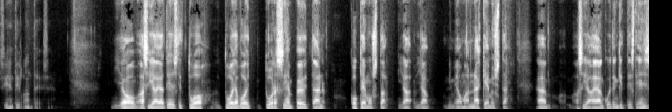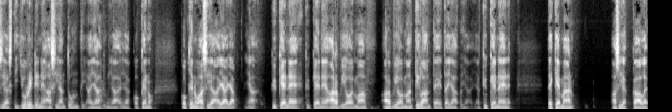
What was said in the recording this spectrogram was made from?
siihen tilanteeseen. Joo, asiaa ja tietysti tuo, tuo ja voi tuoda siihen pöytään kokemusta ja, ja nimenomaan näkemystä. Ää, asiaaja on kuitenkin tietysti ensisijaisesti juridinen asiantuntija ja, ja, ja kokenut, kokenut asiaaja ja, ja kykenee, kykenee arvioimaan – arvioimaan tilanteita ja, ja, ja kykenee tekemään asiakkaalle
